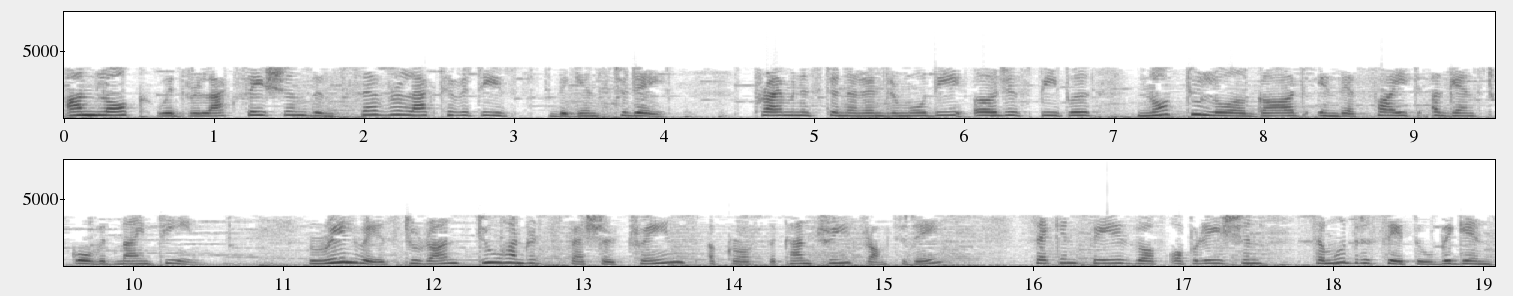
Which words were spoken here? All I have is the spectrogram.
unlock with relaxations in several activities begins today. Prime Minister Narendra Modi urges people not to lower guard in their fight against COVID-19. Railways to run 200 special trains across the country from today. Second phase of Operation Samudra Setu begins.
